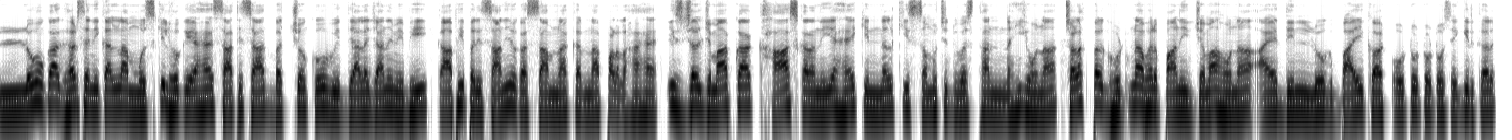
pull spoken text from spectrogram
लोगों का घर से निकलना मुश्किल हो गया है। साथ ही साथ बच्चों को विद्यालय जाने में भी काफ़ी परेशानियों का सामना करना पड़ रहा है। इस जल जमाव का खास कारण यह है कि नल की समुचित व्यवस्था नहीं होना, सड़क पर घुटना भर पानी जमा होना, आए दिन लोग बाइक और ऑटो टोटो से गिरकर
